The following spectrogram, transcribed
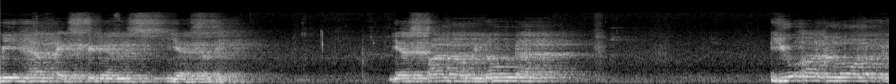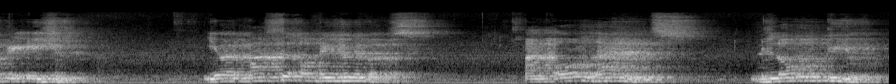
we have experienced yesterday. Yes, Father, we know that you are the Lord of the creation. You are the master of the universe. And all lands belong to you.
